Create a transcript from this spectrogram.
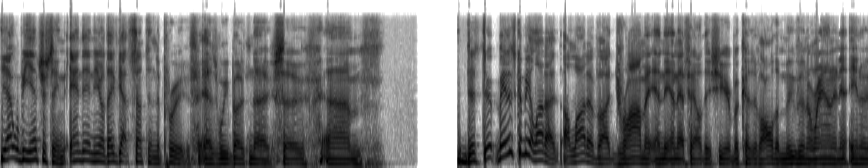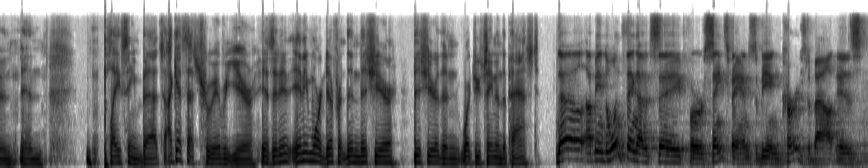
Yeah, it will be interesting. And then, you know, they've got something to prove, as we both know. So, um, there's, there, man, there's going to be a lot of a lot of uh, drama in the NFL this year because of all the moving around and you know and placing bets. I guess that's true every year. Is it any more different than this year? This year than what you've seen in the past? No, I mean the one thing I would say for Saints fans to be encouraged about is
